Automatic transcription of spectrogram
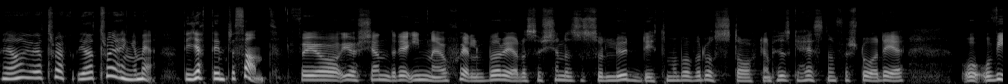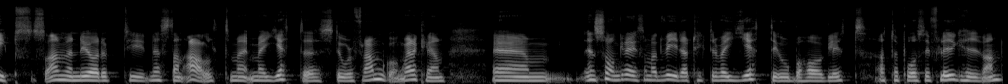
ja jag, tror jag, jag tror jag hänger med. Det är jätteintressant. För jag, jag kände det innan jag själv började så kändes det så luddigt. Man bara vadå startknapp? Hur ska hästen förstå det? Och, och vips så använde jag det till nästan allt med, med jättestor framgång verkligen. Um, en sån grej som att Vidar tyckte det var jätteobehagligt att ta på sig flyghyvan. Um,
